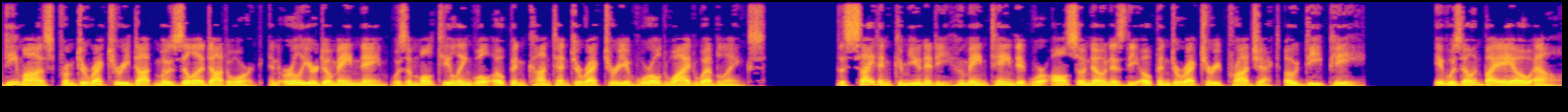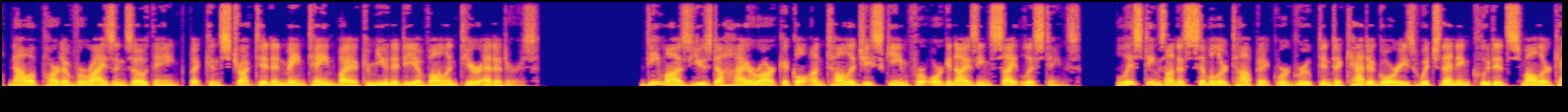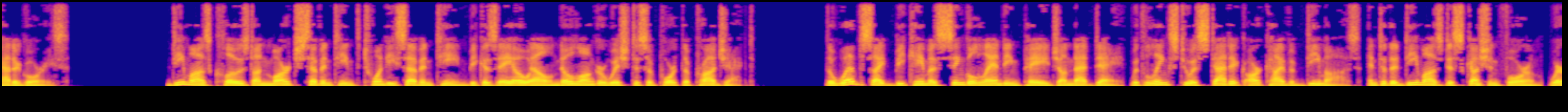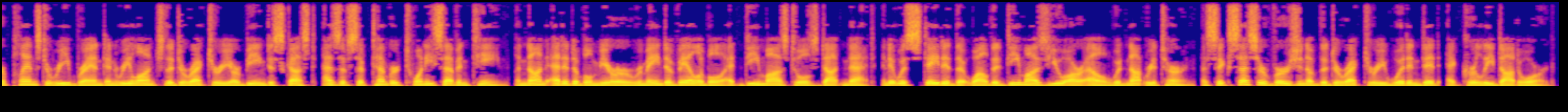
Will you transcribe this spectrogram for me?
DMOZ from directory.mozilla.org, an earlier domain name was a multilingual open content directory of World Wide Web links. The site and community who maintained it were also known as the Open Directory Project (ODP). It was owned by AOL, now a part of Verizon's Oath Inc., but constructed and maintained by a community of volunteer editors. DMOZ used a hierarchical ontology scheme for organizing site listings. Listings on a similar topic were grouped into categories which then included smaller categories. DMOZ closed on March 17, 2017 because AOL no longer wished to support the project. The website became a single landing page on that day, with links to a static archive of DMOZ, and to the DMOZ discussion forum, where plans to rebrand and relaunch the directory are being discussed. As of September 2017, a non editable mirror remained available at dmoztools.net, and it was stated that while the DMOZ URL would not return, a successor version of the directory would and did, at curlie.org.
